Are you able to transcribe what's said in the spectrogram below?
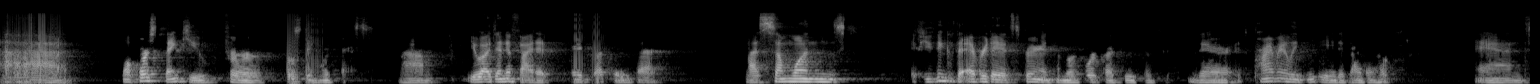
Uh, well, first, thank you for hosting WordPress. Um, you identified it very that as someone's, if you think of the everyday experience of most WordPress users, there it's primarily mediated by the host. And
